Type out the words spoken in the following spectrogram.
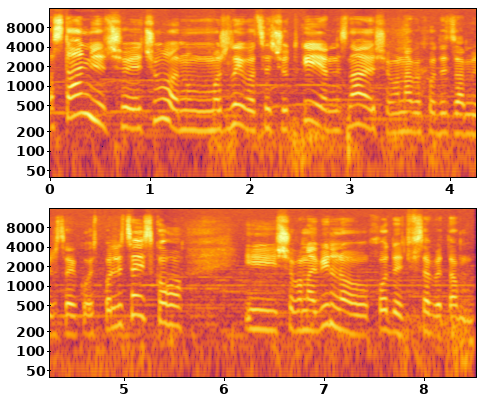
Останнє, що я чула, ну можливо, це чутки. Я не знаю, що вона виходить заміж за якогось поліцейського і що вона вільно ходить в себе там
